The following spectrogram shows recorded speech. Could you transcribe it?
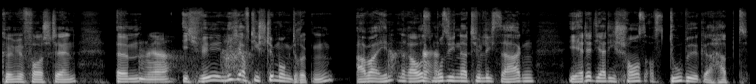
Können wir vorstellen. Ähm, ja. Ich will nicht auf die Stimmung drücken, aber hinten raus muss ich natürlich sagen, ihr hättet ja die Chance aufs Double gehabt.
